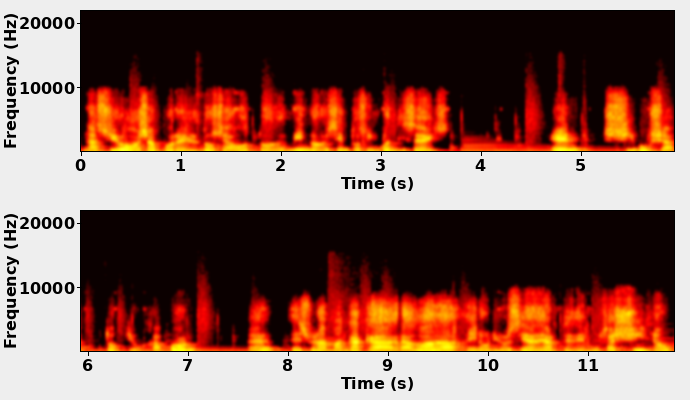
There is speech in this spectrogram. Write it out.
nació allá por el 12 de agosto de 1956 en Shibuya, Tokio, Japón. ¿eh? Es una mangaka graduada en la Universidad de Arte de Musashino,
